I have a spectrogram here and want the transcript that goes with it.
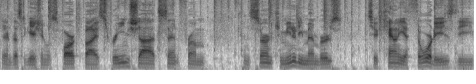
Their investigation was sparked by screenshots sent from concerned community members to county authorities. The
